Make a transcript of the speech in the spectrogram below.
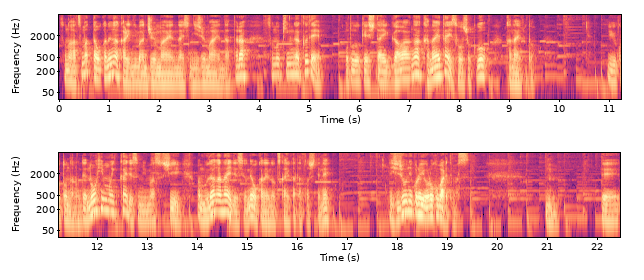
その集まったお金が仮にま10万円ないし20万円だったらその金額でお届けしたい側が叶えたい装飾を叶えるということなので納品も1回で済みますし、まあ、無駄がないですよねお金の使い方としてね。で非常にこれ喜ばれてます。うん。で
